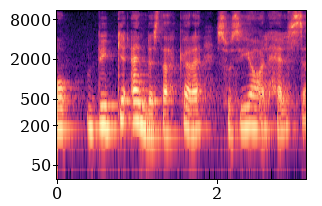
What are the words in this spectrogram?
og bygge enda sterkere sosial helse.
